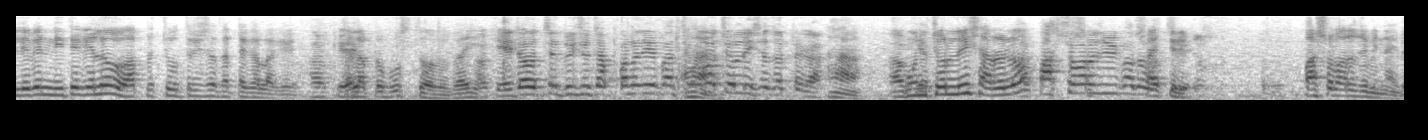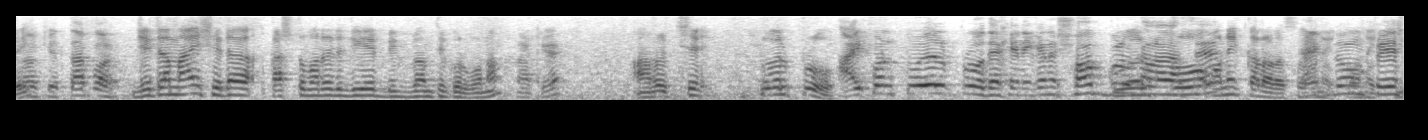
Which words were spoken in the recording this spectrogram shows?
ইলেভেন নিতে গেলেও আপনার চৌত্রিশ হাজার টাকা লাগে। Okay. তাহলে আপনার বুঝতে হবে ভাই। এটা হচ্ছে 256 জিবি পাচ্ছে হ্যাঁ। 39000 টাকা। হ্যাঁ। উনচল্লিশ আর হলো আর 512 জিবি সাঁত্রিশ পাঁচশো বারো জিবি নাই ভাই। তারপর? যেটা নাই সেটা কাস্টমারের দিয়ে বিভ্রান্তি করব না। আর হচ্ছে টুয়েলভ প্রো আইফোন 12 প্রো দেখেন এখানে সবগুলো কালার আছে। অনেক কালার আছে একদম ফ্রেশ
